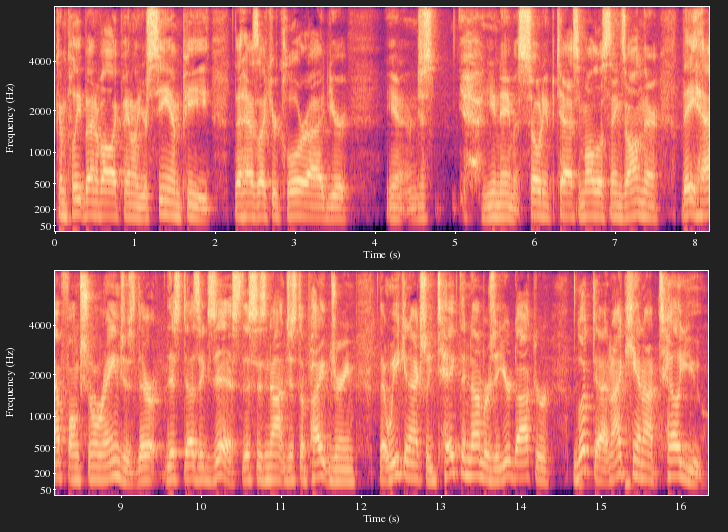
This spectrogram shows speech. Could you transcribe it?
complete metabolic panel, your CMP that has like your chloride, your you know just you name it, sodium, potassium, all those things on there, they have functional ranges. There, this does exist. This is not just a pipe dream that we can actually take the numbers that your doctor looked at, and I cannot tell you,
